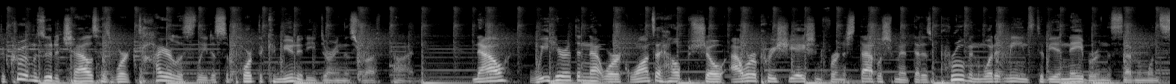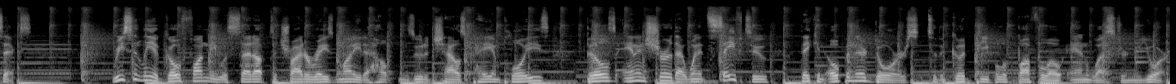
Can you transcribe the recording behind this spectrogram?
The crew at Misuta Chow's has worked tirelessly to support the community during this rough time. Now, we here at the network want to help show our appreciation for an establishment that has proven what it means to be a neighbor in the 716. Recently, a GoFundMe was set up to try to raise money to help Misuta Chow's pay employees, bills, and ensure that when it's safe to, they can open their doors to the good people of Buffalo and Western New York.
